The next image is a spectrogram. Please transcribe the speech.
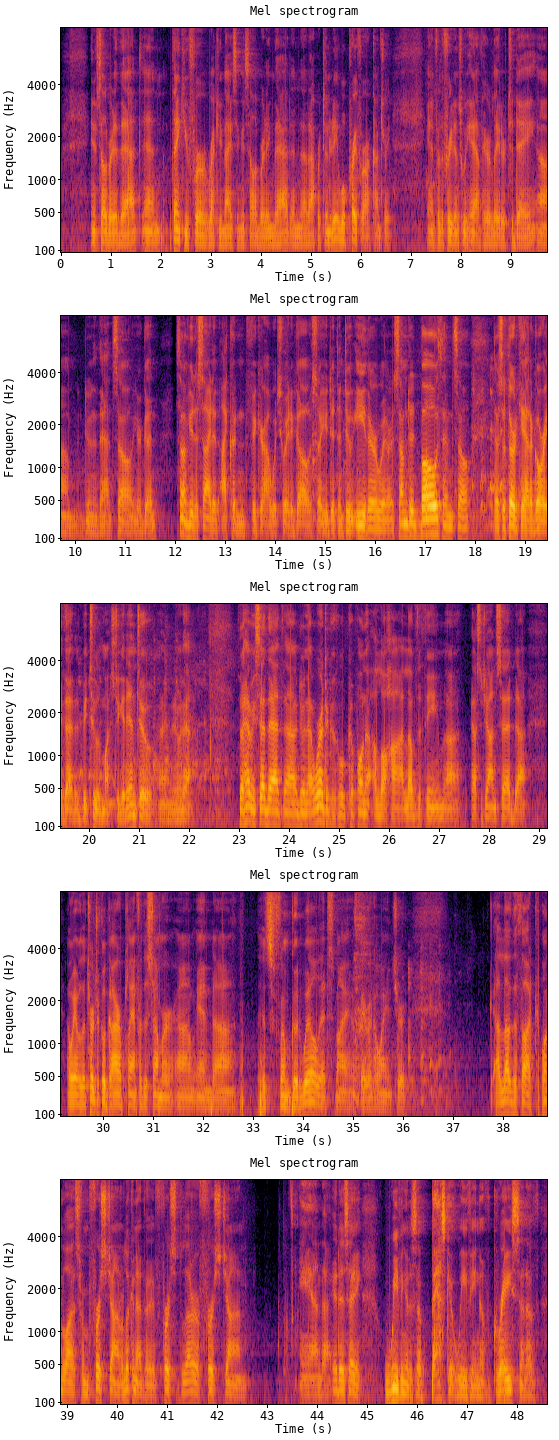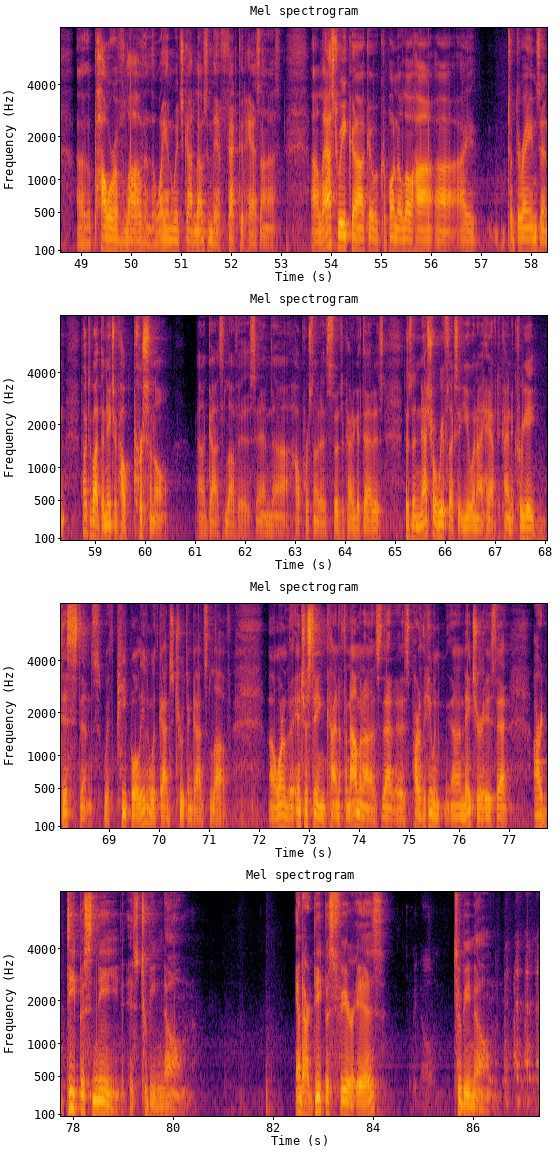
And celebrated that. And thank you for recognizing and celebrating that and that opportunity. We'll pray for our country and for the freedoms we have here later today um, doing that. So you're good. Some of you decided I couldn't figure out which way to go, so you didn't do either. Where some did both, and so there's a third category that would be too much to get into and doing that. So having said that, uh, doing that, we're into Kipona Aloha. I love the theme. Uh, Pastor John said uh, we have a liturgical garb planned for the summer, um, and uh, it's from Goodwill. It's my favorite Hawaiian shirt. I love the thought. Kipona is from 1 John. We're looking at the first letter of 1 John. And uh, it is a weaving, it is a basket weaving of grace and of uh, the power of love and the way in which God loves and the effect it has on us. Uh, last week, uh, Aloha, uh, I took the reins and talked about the nature of how personal uh, God's love is and uh, how personal it is. So to kind of get that is there's a natural reflex that you and I have to kind of create distance with people, even with God's truth and God's love. Uh, one of the interesting kind of phenomena that is part of the human uh, nature is that our deepest need is to be known. And our deepest fear is to be known. To be known.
